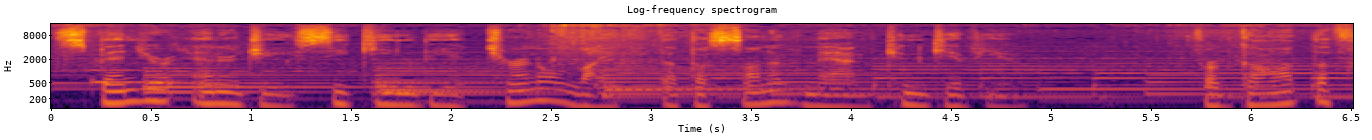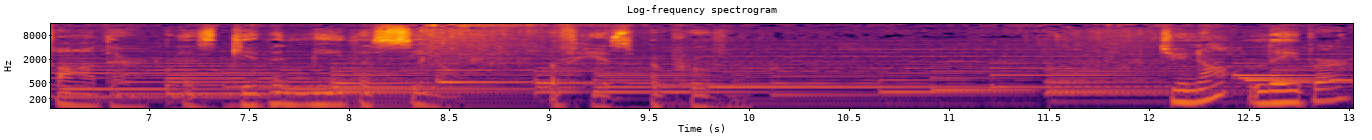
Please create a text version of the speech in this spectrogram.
Spend your energy seeking the eternal life that the Son of Man can give you. For God the Father has given me the seal of his approval. Do not labor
